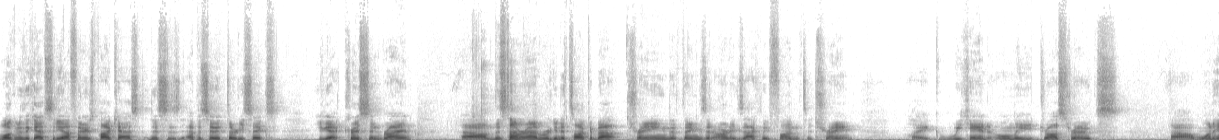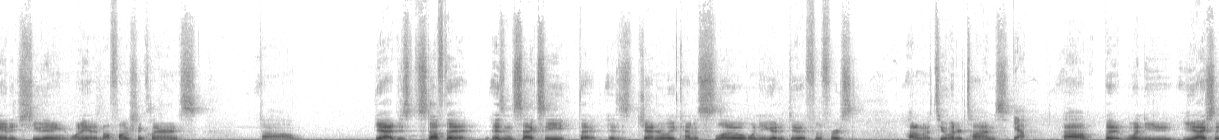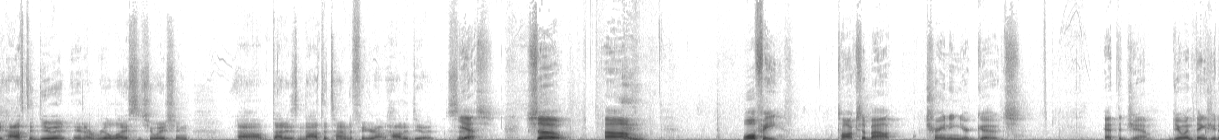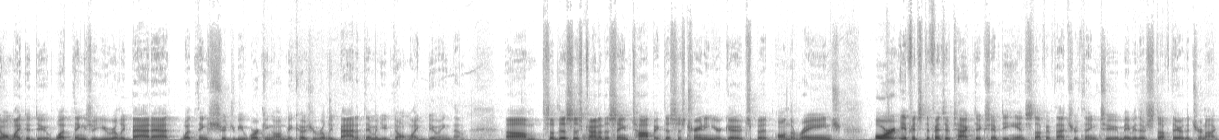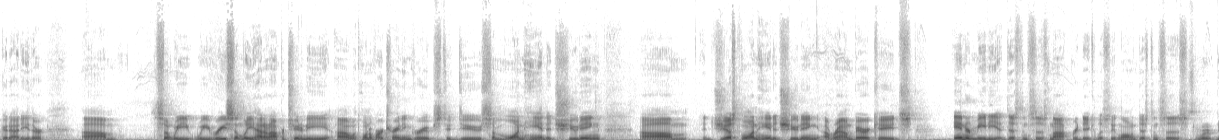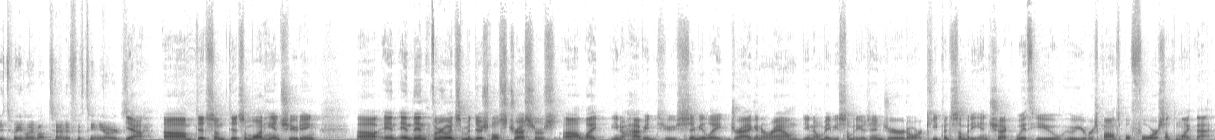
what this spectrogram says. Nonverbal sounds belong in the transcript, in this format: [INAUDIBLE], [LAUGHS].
welcome to the Cap City Outfitters podcast. This is episode 36. You got Chris and Brian. Um, this time around, we're going to talk about training the things that aren't exactly fun to train, like weekend only draw strokes, uh, one handed shooting, one handed malfunction clearance. Um, yeah, just stuff that isn't sexy, that is generally kind of slow when you go to do it for the first, I don't know, 200 times. Yeah. Um, but when you you actually have to do it in a real life situation, um, that is not the time to figure out how to do it. So, Yes. So, um, [CLEARS THROAT] Wolfie talks about training your goats at the gym, doing things you don't like to do. What things are you really bad at? What things should you be working on because you're really bad at them and you don't like doing them? Um, so, this is kind of the same topic. This is training your goats, but on the range. Or if it's defensive tactics, empty hand stuff, if that's your thing too, maybe there's stuff there that you're not good at either. Um, so we, we recently had an opportunity uh, with one of our training groups to do some one-handed shooting, um, just one-handed shooting around barricades, intermediate distances, not ridiculously long distances. we're between like about 10 and 15 yards. Yeah, um, did some did some one-hand shooting, uh, and and then threw in some additional stressors uh, like you know having to simulate dragging around you know maybe somebody who's injured or keeping somebody in check with you who you're responsible for, or something like that.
